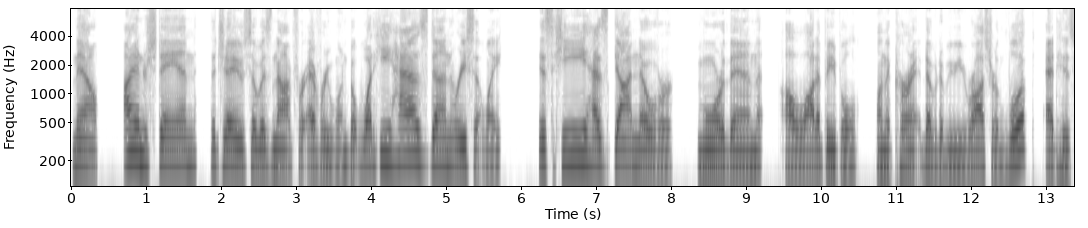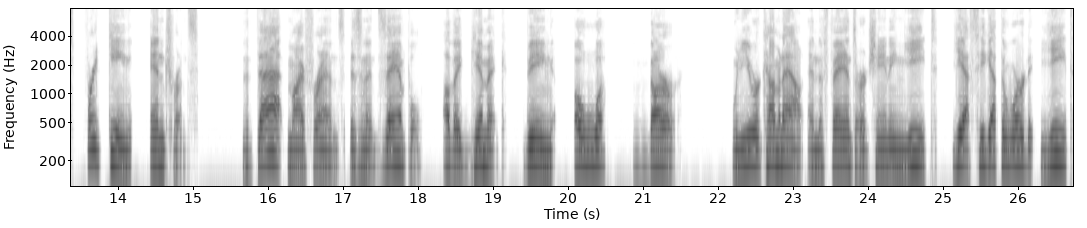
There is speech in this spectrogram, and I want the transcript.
Now, I understand that Jey Uso is not for everyone, but what he has done recently is he has gotten over more than a lot of people on the current WWE roster. Look at his freaking entrance. That, my friends, is an example of a gimmick being over. When you are coming out and the fans are chanting yeet, yes, he got the word yeet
